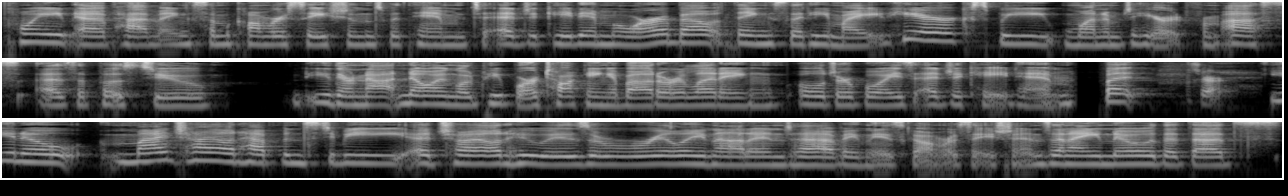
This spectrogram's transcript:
point of having some conversations with him to educate him more about things that he might hear because we want him to hear it from us as opposed to either not knowing what people are talking about or letting older boys educate him. But, sure. you know, my child happens to be a child who is really not into having these conversations. And I know that that's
